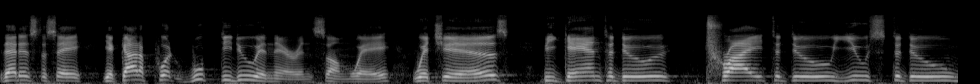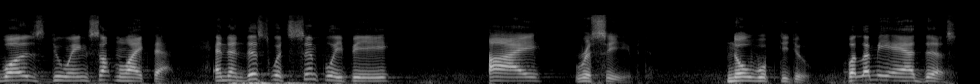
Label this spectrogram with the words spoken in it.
That is to say, you got to put whoop-de-doo in there in some way, which is began to do, tried to do, used to do, was doing, something like that. And then this would simply be I received. No whoop de doo. But let me add this.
